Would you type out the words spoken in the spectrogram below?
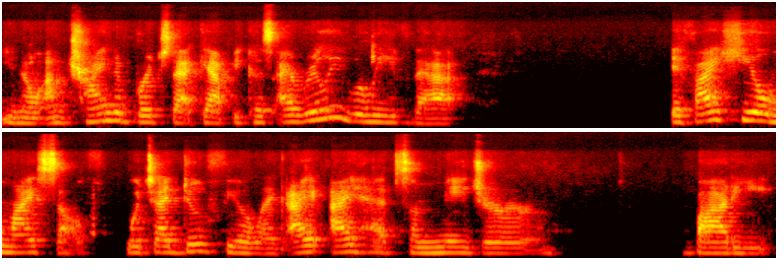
you know, I'm trying to bridge that gap because I really believe that if I heal myself, which I do feel like I, I had some major body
